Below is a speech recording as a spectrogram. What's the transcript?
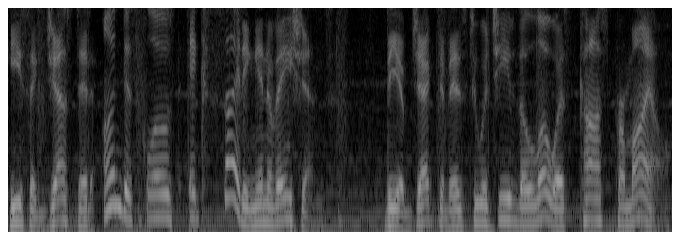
He suggested undisclosed exciting innovations. The objective is to achieve the lowest cost per mile,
